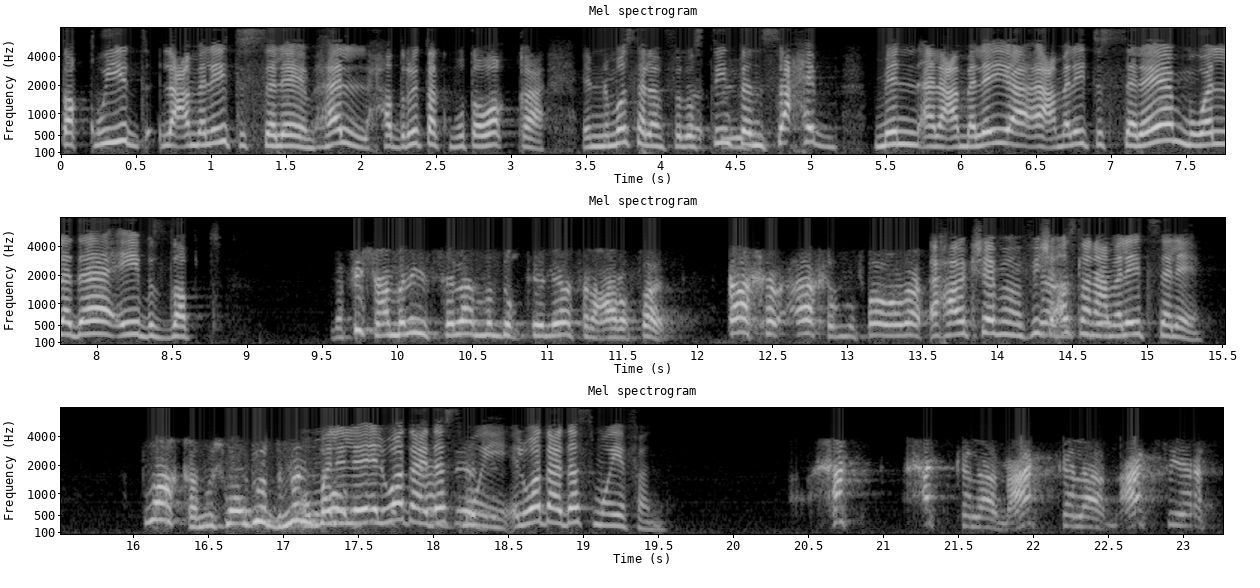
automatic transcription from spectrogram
تقويض لعملية السلام. هل حضرتك متوقع إن مثلا فلسطين تنسحب من العملية عملية السلام ولا ده إيه بالظبط ما فيش عملية سلام منذ اغتيال ياسر عرفات. آخر آخر مفاوضات حضرتك شايف ما فيش أصلا عملية سلام؟ اطلاقا مش موجود. من أمال الوضع ده اسمه إيه؟ الوضع ده اسمه إيه يا فندم؟ حك حك كلام عك كلام عك سياسي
